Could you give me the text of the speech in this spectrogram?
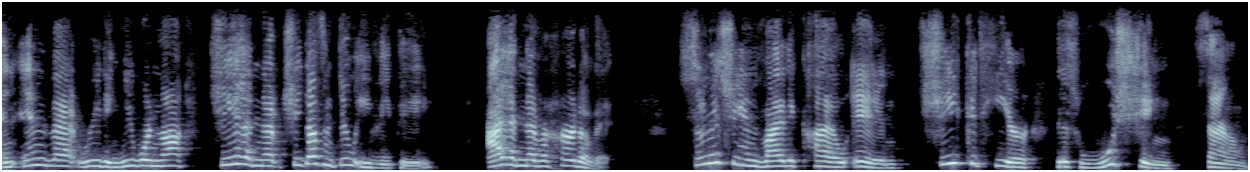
And in that reading, we were not. She had never. She doesn't do EVP. I had never heard of it. Soon as she invited Kyle in, she could hear this whooshing sound.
